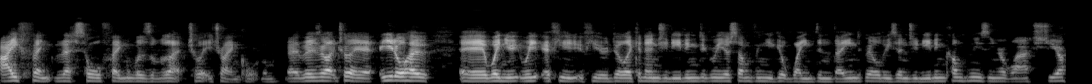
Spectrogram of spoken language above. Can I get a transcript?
I think this whole thing was literally to try and court them. It was literally, you know how uh, when you if you if you do like an engineering degree or something, you get wined and dined by all these engineering companies in your last year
